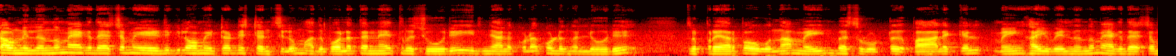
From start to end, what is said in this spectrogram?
ടൗണിൽ നിന്നും ഏകദേശം ഏഴ് കിലോമീറ്റർ ഡിസ്റ്റൻസിലും അതുപോലെ തന്നെ തൃശ്ശൂർ ഇരിഞ്ഞാലക്കുട കൊടുങ്ങല്ലൂർ തൃപ്രയാർ പോകുന്ന main bus route Palakkal main ഹൈവേയിൽ നിന്നും ഏകദേശം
